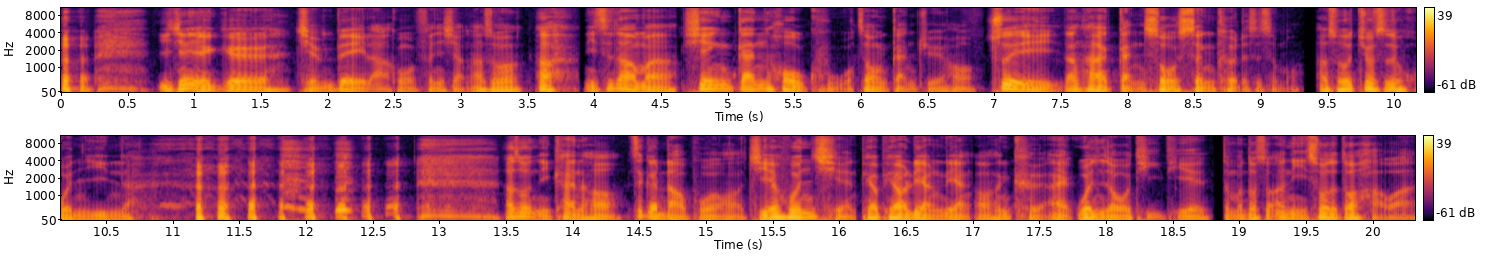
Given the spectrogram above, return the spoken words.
以前有一个前辈啦，跟我分享，他说：“啊，你知道吗？先甘后苦这种感觉哈，最让他感受深刻的是什么？他说就是婚姻呐。” 他说：“你看哈，这个老婆哦，结婚前漂漂亮亮哦，很可爱，温柔体贴，什么都说啊，你说的都好啊。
